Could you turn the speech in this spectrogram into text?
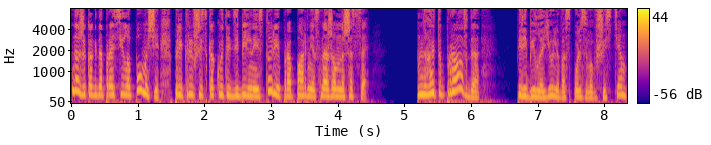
даже когда просила помощи, прикрывшись какой-то дебильной историей про парня с ножом на шоссе. Но это правда, перебила Юля, воспользовавшись тем,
